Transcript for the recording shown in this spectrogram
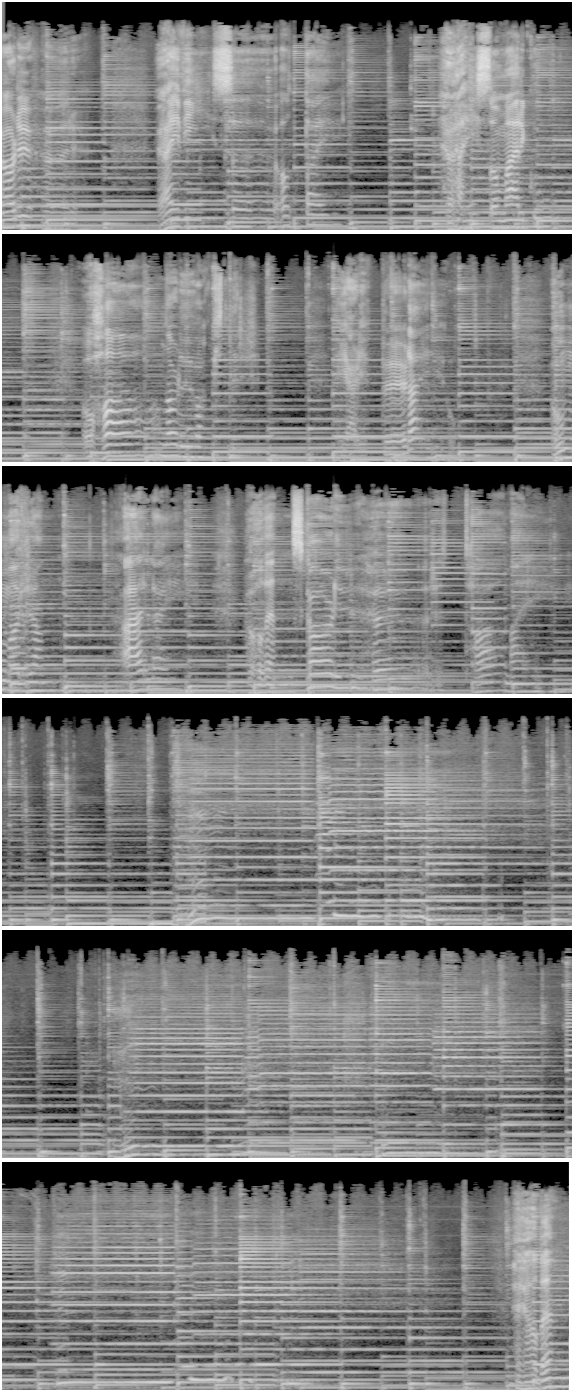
skal du høre ei vise åt deg. Ei som er god å ha når du våkner. Hjelper deg opp om morgenen er lei. Og den skal du høre ta meg.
